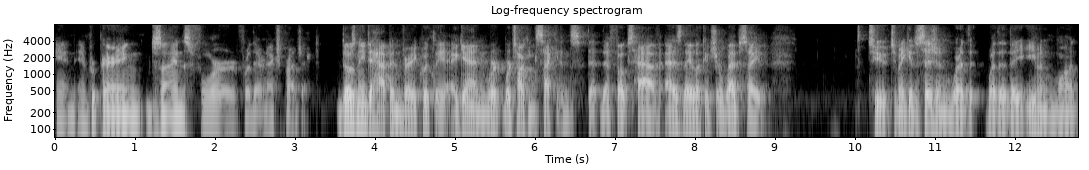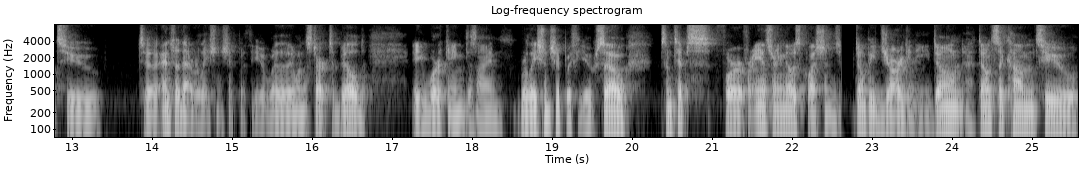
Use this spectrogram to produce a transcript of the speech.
in, in preparing designs for, for their next project? Those need to happen very quickly. Again, we're, we're talking seconds that, that folks have as they look at your website to, to make a decision whether, whether they even want to to enter that relationship with you, whether they want to start to build a working design relationship with you. So some tips for for answering those questions. Don't be jargony. Don't don't succumb to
